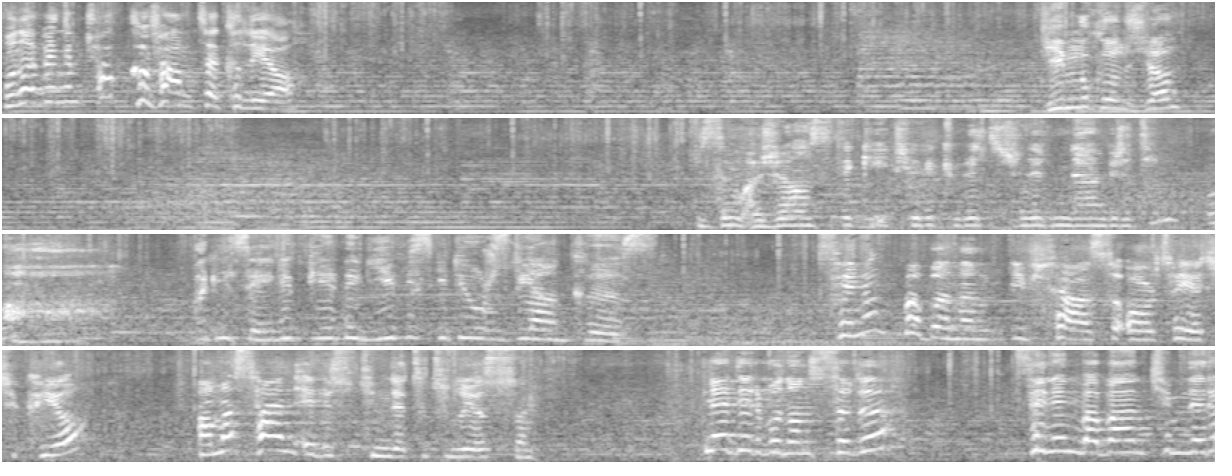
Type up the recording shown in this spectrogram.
Buna benim çok kafam takılıyor. Kim bu konuşan? Bizim ajanstaki içerik üreticilerinden biri değil mi? Hani Zeynep yerine niye biz gidiyoruz diyen kız? Senin babanın ifşası ortaya çıkıyor ama sen el üstünde tutuluyorsun. Nedir bunun sırrı? Senin baban kimlere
